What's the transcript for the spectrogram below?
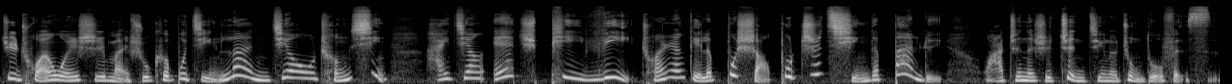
据传闻是满舒克不仅滥交成性，还将 HPV 传染给了不少不知情的伴侣。哇，真的是震惊了众多粉丝。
